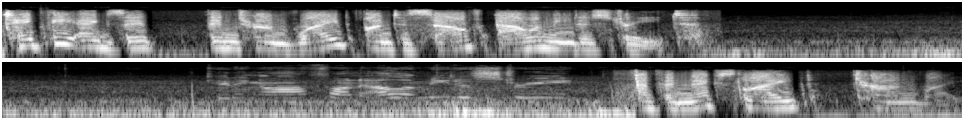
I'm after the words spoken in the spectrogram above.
Take the exit, then turn right onto South Alameda Street. Getting off on Alameda Street. At the next light, turn right.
